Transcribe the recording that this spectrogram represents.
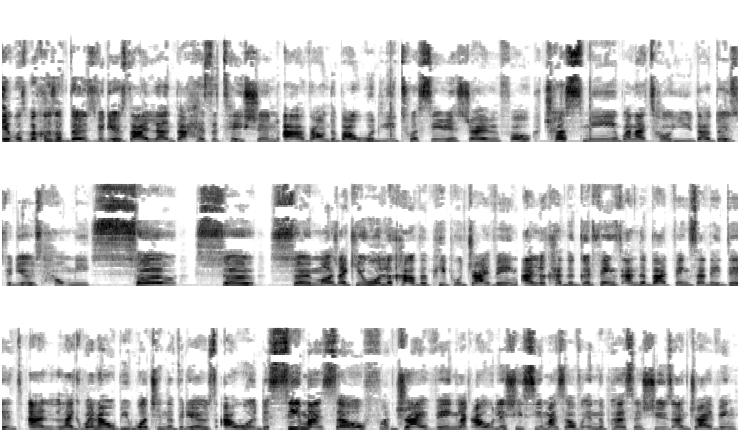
it was because of those videos that I learned that hesitation at a roundabout would lead to a serious driving fault. Trust me when I tell you that those videos helped me so so so much like you will look at other people driving and look at the good things and the bad things that they did and like when i would be watching the videos i would see myself driving like i would literally see myself in the person's shoes and driving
